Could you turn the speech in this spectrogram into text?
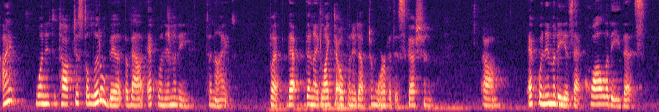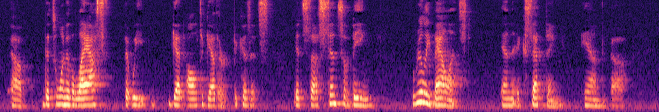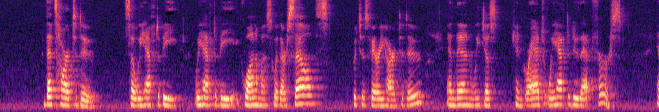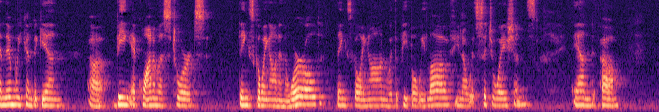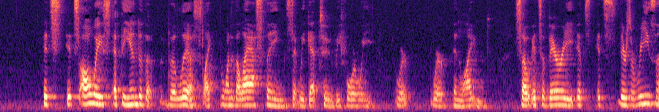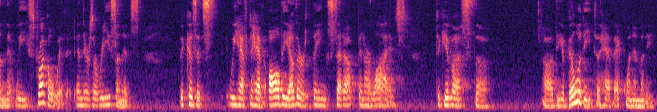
I wanted to talk just a little bit about equanimity tonight, but that then I'd like to open it up to more of a discussion. Um, equanimity is that quality that's uh, that's one of the last that we get all together because it's it's a sense of being really balanced and accepting, and uh, that's hard to do. So we have to be we have to be equanimous with ourselves, which is very hard to do, and then we just can graduate. We have to do that first, and then we can begin uh, being equanimous towards things going on in the world, things going on with the people we love, you know, with situations, and um, it's it's always at the end of the, the list, like one of the last things that we get to before we we're we're enlightened. So it's a very it's it's there's a reason that we struggle with it, and there's a reason it's because it's we have to have all the other things set up in our lives to give us the uh, the ability to have equanimity.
